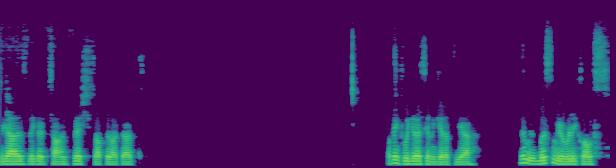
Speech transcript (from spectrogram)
Yeah, there's bigger challenge fish, something like that. I think Fujika is gonna get it, yeah. This is gonna be really close.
